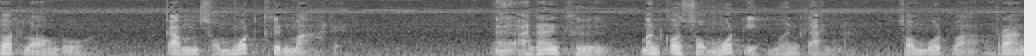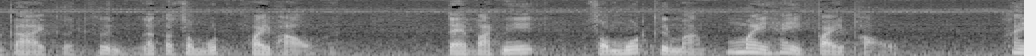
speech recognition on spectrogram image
ทดลองดูกรรมสมมติขึ้นมาเยอันนั้นคือมันก็สมมติอีกเหมือนกัน สมมติว่าร่างกายเกิดขึ้น แล้วก็สมมติไฟเผา แต่บัดนี้สมมติขึ้นมาไม่ให้ไฟเผา ให้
